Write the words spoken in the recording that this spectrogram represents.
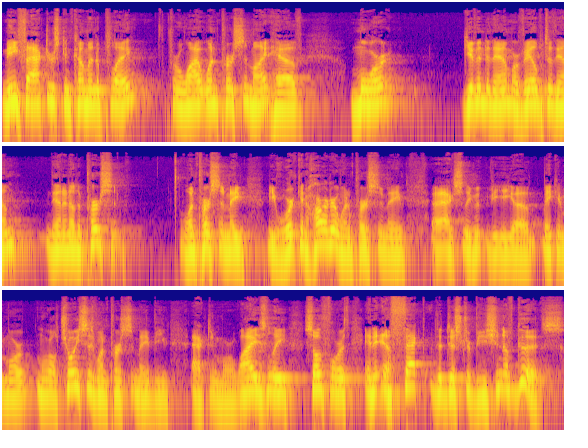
Many factors can come into play for why one person might have more given to them or available to them than another person. One person may be working harder, one person may actually be uh, making more moral choices, one person may be acting more wisely, so forth, and it affect the distribution of goods.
